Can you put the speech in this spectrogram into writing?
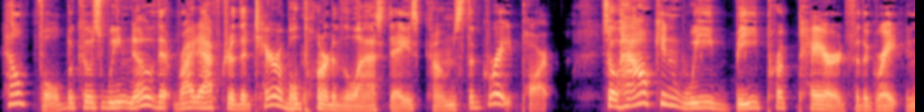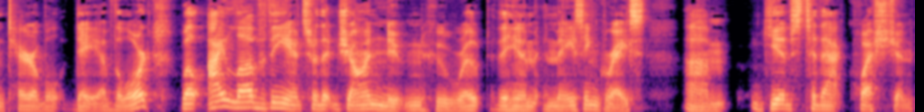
helpful because we know that right after the terrible part of the last days comes the great part. So how can we be prepared for the great and terrible day of the Lord? Well, I love the answer that John Newton, who wrote the hymn Amazing Grace, um, gives to that question,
